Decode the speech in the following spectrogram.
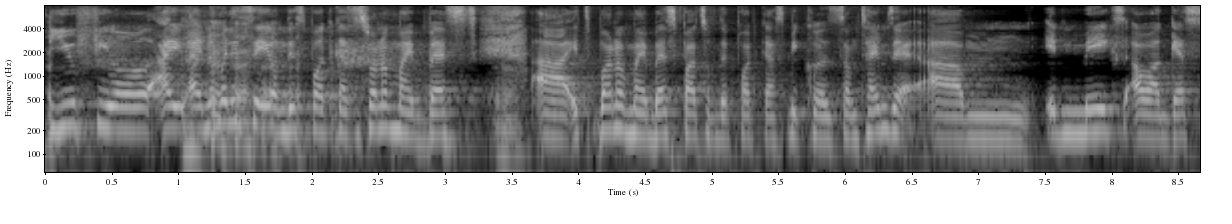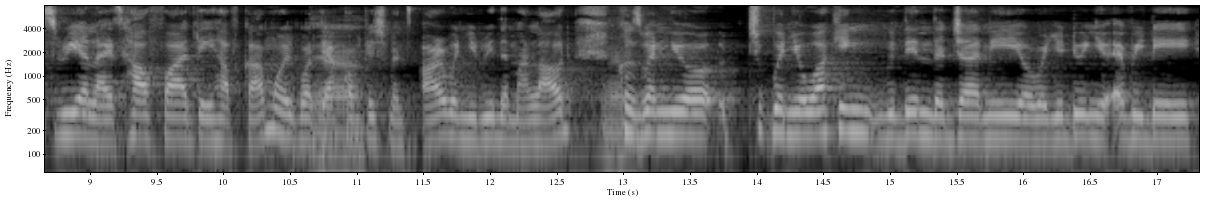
do you feel? I, I normally say on this podcast, it's one of my best. Uh-huh. Uh, it's one of my best parts of the podcast because sometimes it, um, it makes our guests realize how far they have come or what their accomplishments are when you read them aloud. Because when you're when you're working within the journey or when you're doing your everyday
